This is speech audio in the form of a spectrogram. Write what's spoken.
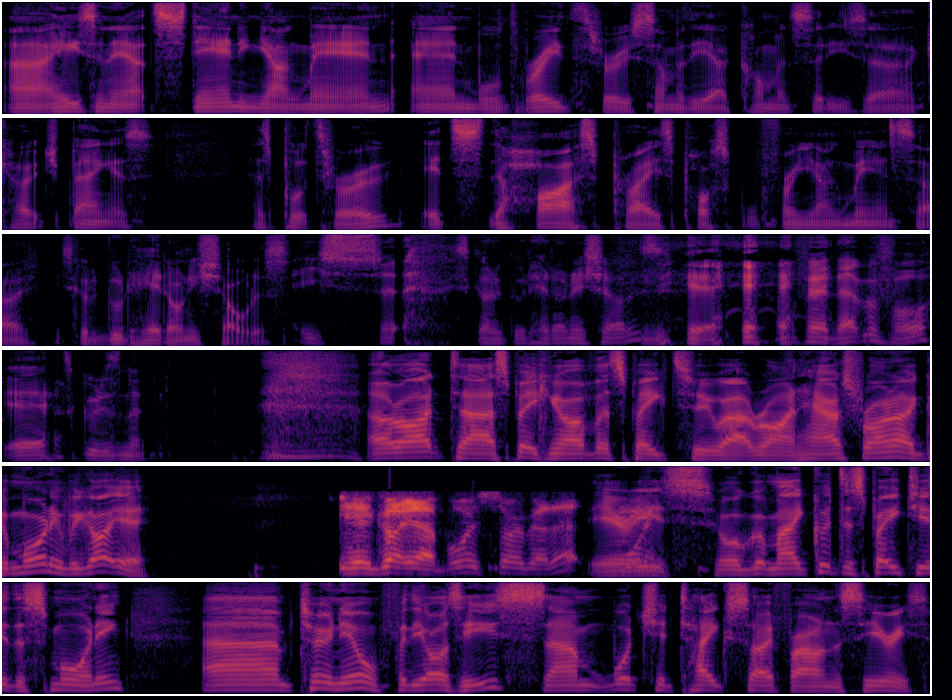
Uh, he's an outstanding young man, and we'll read through some of the uh, comments that his uh, coach Bangers has put through. It's the highest praise possible for a young man, so he's got a good head on his shoulders. He's, uh, he's got a good head on his shoulders. Yeah. I've heard that before. Yeah, it's good, isn't it? All right, uh, speaking of, let's speak to uh, Ryan Harris. Ryan, good morning. We got you. Yeah, got you, boys. Sorry about that. There he is. Well, good, mate. Good to speak to you this morning. Um, 2 0 for the Aussies. Um, what's your take so far on the series?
